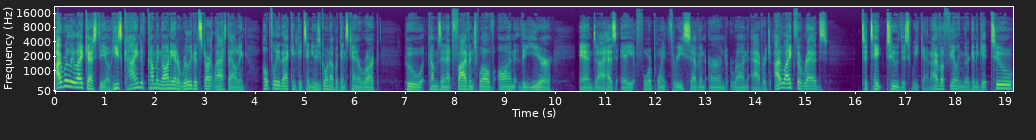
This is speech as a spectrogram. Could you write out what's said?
I really like Castillo. He's kind of coming on. He had a really good start last outing. Hopefully that can continue. He's going up against Tanner Roark, who comes in at five and 12 on the year and uh, has a 4.37 earned run average. I like the Reds to take two this weekend. I have a feeling they're going to get two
